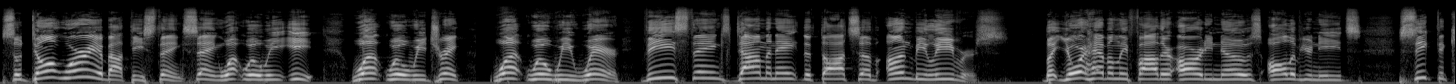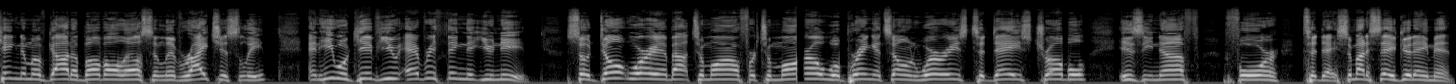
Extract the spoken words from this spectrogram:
So don't worry about these things, saying, What will we eat? What will we drink? What will we wear? These things dominate the thoughts of unbelievers. But your heavenly Father already knows all of your needs. Seek the kingdom of God above all else and live righteously, and He will give you everything that you need. So don't worry about tomorrow, for tomorrow will bring its own worries. Today's trouble is enough for today. Somebody say a good amen.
